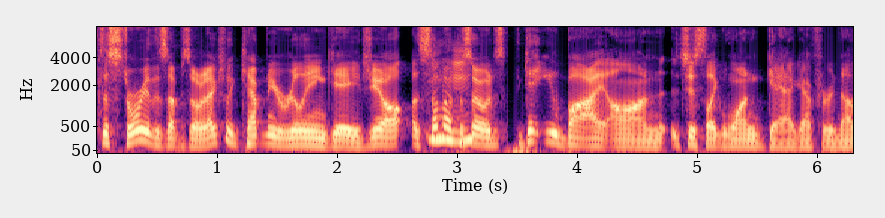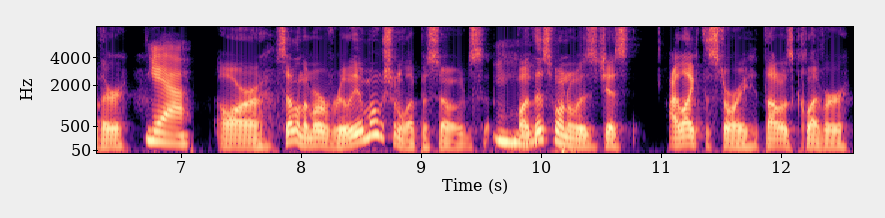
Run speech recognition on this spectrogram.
The story of this episode it actually kept me really engaged. You know, some Mhm. episodes get you by on just like one gag after another, Yeah, or some of them are really emotional episodes. Mhm. But this one was just. I liked the story. I thought it was clever.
